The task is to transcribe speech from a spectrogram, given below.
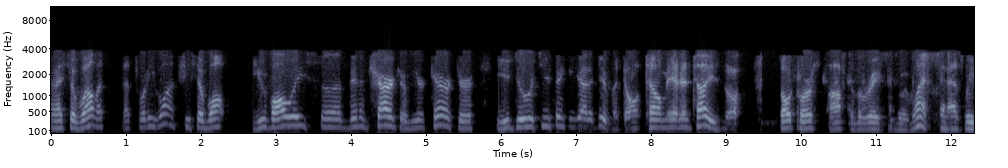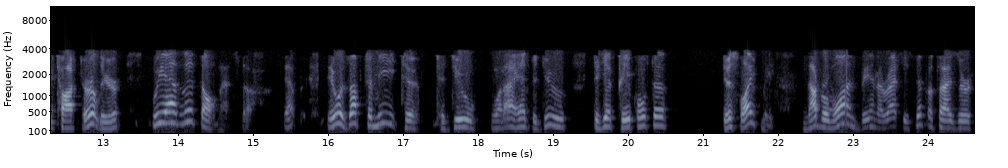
And I said, "Well, that's that's what he wants." She said, "Well, you've always uh, been in charge of your character. You do what you think you got to do, but don't tell me I didn't tell you so." So of course, off to the races we went. And as we talked earlier, we had lived all that stuff. Yep. It was up to me to to do what I had to do to get people to dislike me. Number one, being a Iraqi sympathizer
